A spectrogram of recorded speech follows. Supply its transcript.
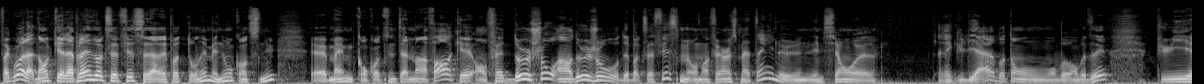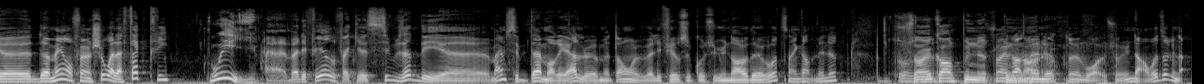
Fait que voilà, donc euh, la planète box-office n'arrête pas de tourner, mais nous on continue. Euh, même qu'on continue tellement fort qu'on fait deux shows en deux jours de box-office. mais On en fait un ce matin, le- une émission euh, régulière, doit-on on va, on va dire. Puis euh, demain, on fait un show à la Factory. Oui. À Valleyfield, fait que si vous êtes des... euh, même si vous êtes à Montréal, là, mettons, Valleyfield, c'est quoi? C'est une heure de route, 50 minutes? 50 minutes. 50 une heure. minutes. euh, ouais, c'est une heure, on va dire une heure.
